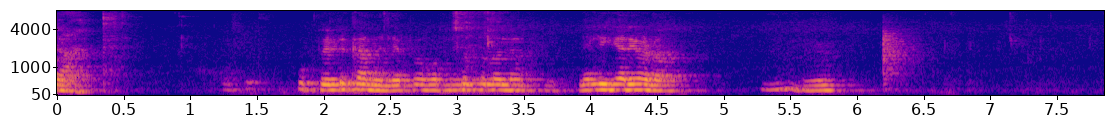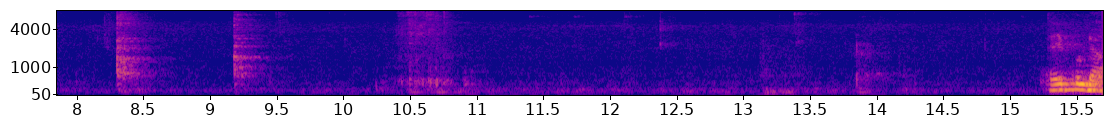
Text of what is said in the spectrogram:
ഉപ്പിട്ടാ? ഉപ്പിട്ടെടുക്കാന്നില്ല ഇപ്പോൾ കുറച്ച് ഉപ്പുള്ളല്ലോ നെല്ലിക്കറി വേണോ? ഉം. ടൈപ്പുണ്ടോ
